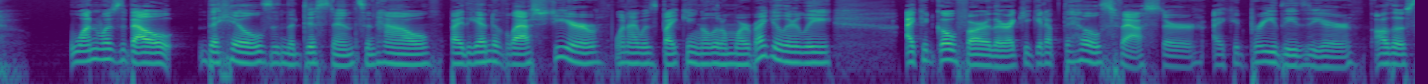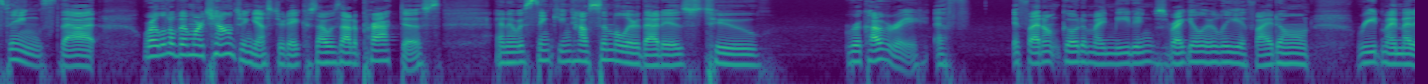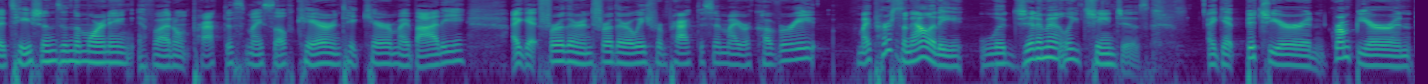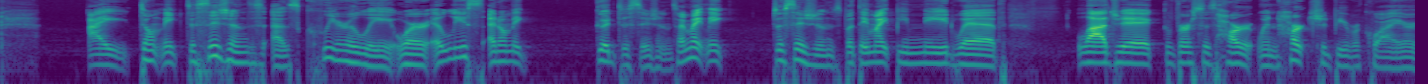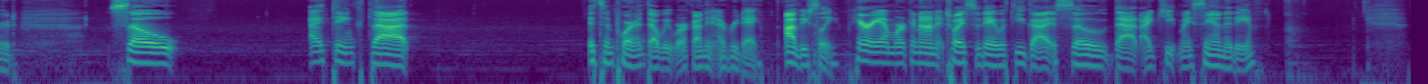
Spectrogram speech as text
one was about the hills in the distance and how by the end of last year when I was biking a little more regularly, I could go farther, I could get up the hills faster, I could breathe easier, all those things that were a little bit more challenging yesterday because I was out of practice. And I was thinking how similar that is to recovery. If if I don't go to my meetings regularly, if I don't read my meditations in the morning, if I don't practice my self care and take care of my body, I get further and further away from practicing my recovery. My personality legitimately changes. I get bitchier and grumpier, and I don't make decisions as clearly, or at least I don't make good decisions. I might make decisions, but they might be made with logic versus heart when heart should be required. So I think that it's important that we work on it every day. Obviously, here I am working on it twice a day with you guys so that I keep my sanity.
